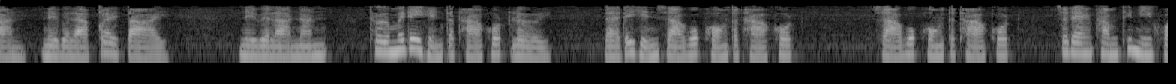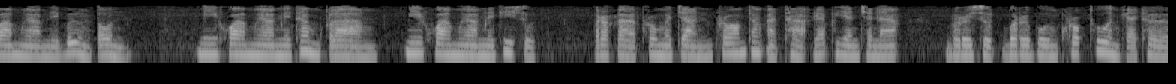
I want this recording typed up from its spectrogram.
าร ในเวลาใกล้ตาย ในเวลานั้น เธอไม่ได้เห็นตถาคตเลย แต่ได้เห็นสาวกของตถาคต สาวกของตถาคต แสดงธรรมที่มีความงามในเบื้องต้น มีความงามในท่ามกลาง มีความงามในที่สุด ประกาศพรหมจรรย์พร้อมทั้งอัฏฐะและพยัญชนะ บริสุทธิ์บริบูรณ์ครบถ้วนแก่เธอ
